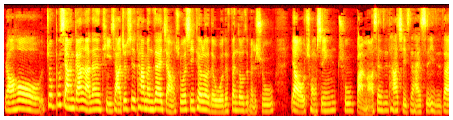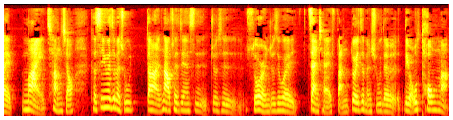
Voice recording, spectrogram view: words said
然后就不相干了，但是提一下，就是他们在讲说希特勒的《我的奋斗》这本书要重新出版嘛，甚至他其实还是一直在卖畅销。可是因为这本书，当然纳粹这件事，就是所有人就是会站起来反对这本书的流通嘛。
